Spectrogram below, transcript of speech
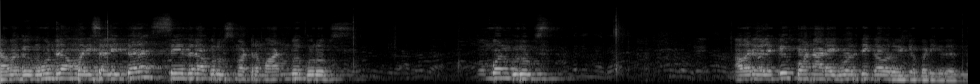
நமக்கு மூன்றாம் பரிசு அளித்த சேதரா குரூப்ஸ் மற்றும் அன்பு குரூப்ஸ் கொம்பன் குரூப்ஸ் அவர்களுக்கு பொன்னாடை உயர்த்தி கௌரவிக்கப்படுகிறது.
